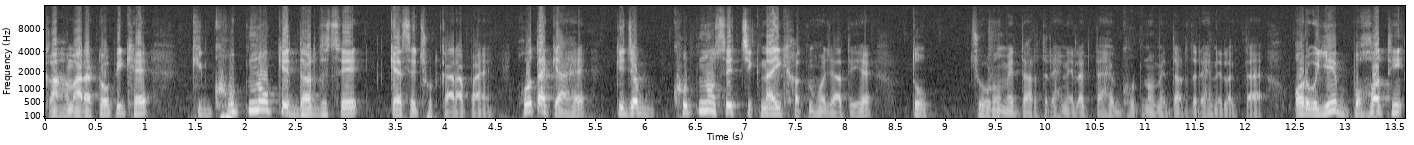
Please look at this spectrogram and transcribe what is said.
का हमारा टॉपिक है कि घुटनों के दर्द से कैसे छुटकारा पाएँ। होता क्या है कि जब घुटनों से चिकनाई खत्म हो जाती है तो जोड़ों में दर्द रहने लगता है, घुटनों में दर्द रहने लगता है। और ये बहुत ही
